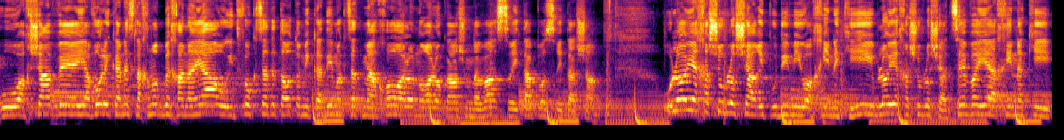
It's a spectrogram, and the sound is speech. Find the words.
הוא עכשיו uh, יבוא להיכנס לחנות בחנייה, הוא ידפוק קצת את האוטו מקדימה, קצת מאחורה, לא נורא, לא קרה שום דבר, שריטה פה, שריטה שם. הוא לא יהיה חשוב לו שהריפודים יהיו הכי נקיים, לא יהיה חשוב לו שהצבע יהיה הכי נקי,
